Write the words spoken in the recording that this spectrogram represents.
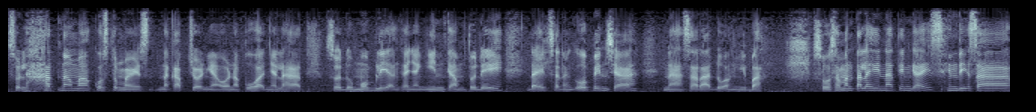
So lahat ng mga customers na capture niya o nakuha niya lahat. So dumoble ang kanyang income today dahil sa nag-open siya na sarado ang iba. So samantalahin natin guys, hindi sa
